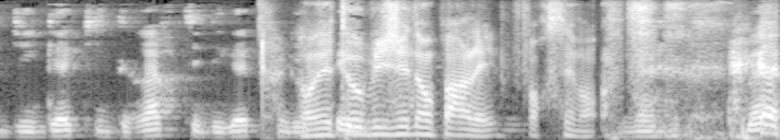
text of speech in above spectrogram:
des gars qui draftent, c'est des gars qui. On était obligé d'en parler, forcément. Bah,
